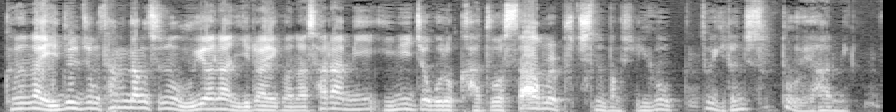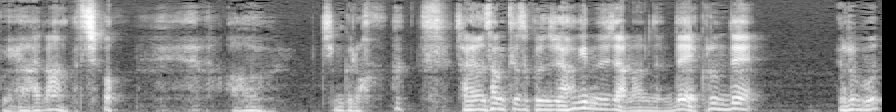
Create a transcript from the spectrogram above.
그러나 이들 중 상당수는 우연한 일화이거나 사람이 인위적으로 가두어 싸움을 붙이는 방식. 이거 또 이런 짓을 또왜 합니까? 왜 하나? 그쵸? 아우, 징그러. 자연 상태에서 그런 짓 하긴 되지 않았는데, 그런데 여러분,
